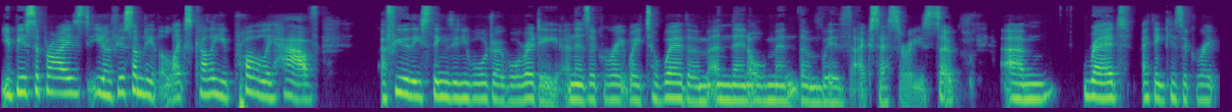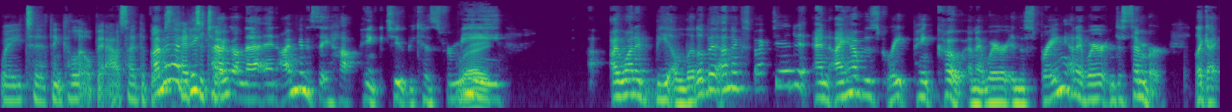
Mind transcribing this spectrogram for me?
You'd be surprised, you know, if you're somebody that likes color, you probably have a few of these things in your wardrobe already, and there's a great way to wear them and then augment them with accessories. So, um, red, I think, is a great way to think a little bit outside the box, I'm going head to to toe. piggyback on that, and I'm going to say hot pink too, because for me, Right. I want to be a little bit unexpected. And I have this great pink coat, and I wear it in the spring, and I wear it in December. Like I,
